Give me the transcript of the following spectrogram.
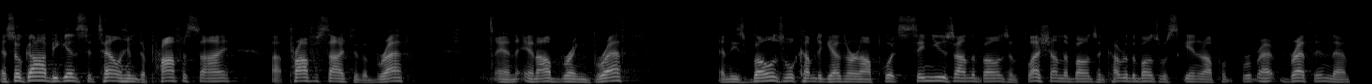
And so God begins to tell him to prophesy, uh, prophesy to the breath, and, and I'll bring breath, and these bones will come together, and I'll put sinews on the bones and flesh on the bones, and cover the bones with skin, and I'll put breath in them.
